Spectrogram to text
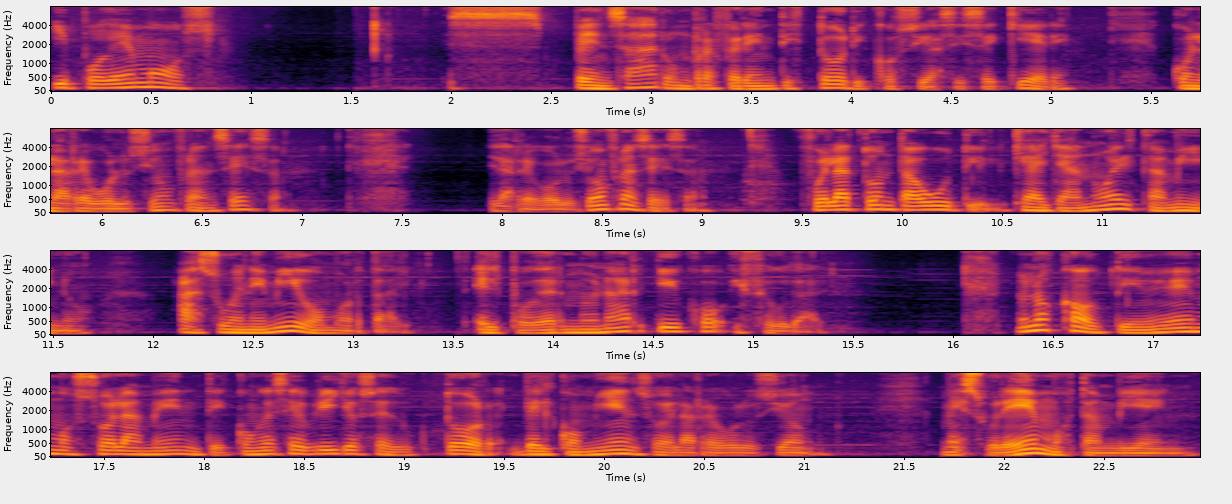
Y podemos pensar un referente histórico, si así se quiere, con la Revolución Francesa. La Revolución Francesa fue la tonta útil que allanó el camino a su enemigo mortal, el poder monárquico y feudal. No nos cautivemos solamente con ese brillo seductor del comienzo de la revolución. Mesuremos también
